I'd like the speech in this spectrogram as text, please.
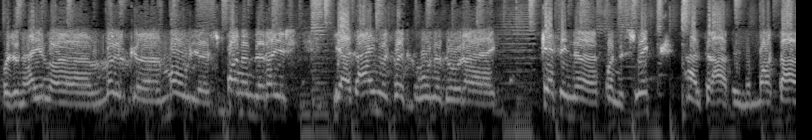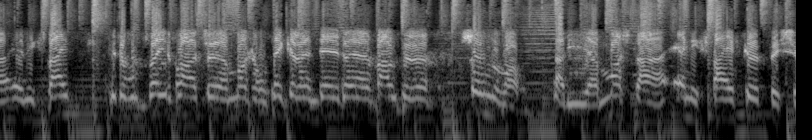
was een hele leuke, mooie, spannende race. Die uiteindelijk werd gewonnen door Kevin eh, van der Slik. Uiteraard in de Mazda MX-5. Met op de tweede plaats eh, Marcel Dekker en derde eh, Wouter uh, Zonderwal. Nou, die eh, Mazda MX-5 Cup is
